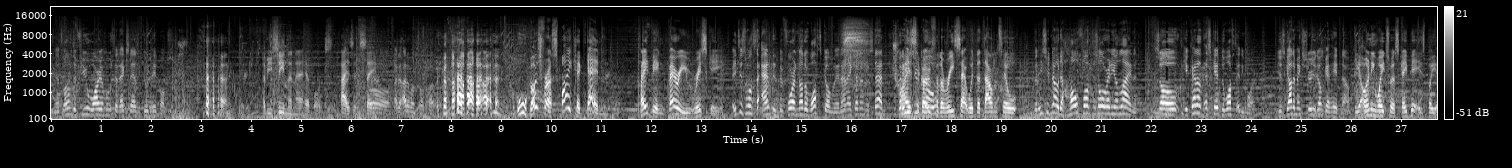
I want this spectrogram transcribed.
And it's one of the few Wario moves that actually has a good hitbox. Have you seen the Nair hitbox? That is insane. Oh, I don't, I don't want to talk about it. Oh, goes for a spike again. Clade being very risky. It just wants to end it before another waft comes in, and I can understand. he Tries to go know, for the reset with the down tilt. But he should know the whole waft is already online. So you cannot escape the waft anymore. You just gotta make sure you don't get hit now. The only way to escape it is by,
